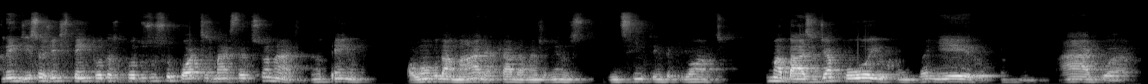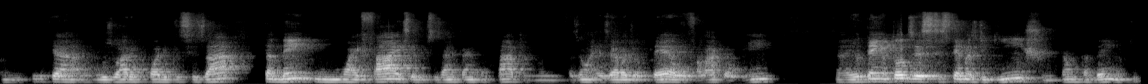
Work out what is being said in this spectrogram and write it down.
Além disso, a gente tem todas, todos os suportes mais tradicionais. Então, eu tenho, ao longo da malha, cada mais ou menos 25, 30 quilômetros, uma base de apoio, com banheiro, água, com tudo que a, o usuário pode precisar, também com Wi-Fi, se ele precisar entrar em contato, fazer uma reserva de hotel ou falar com alguém. É, eu tenho todos esses sistemas de guincho, então também o que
